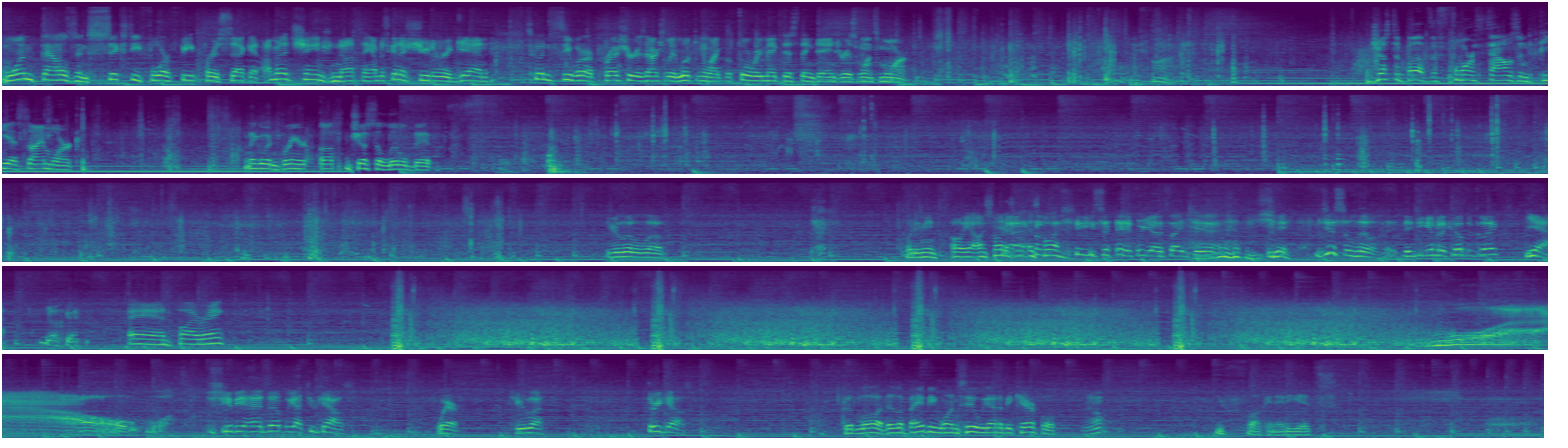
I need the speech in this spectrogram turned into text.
1,064 feet per second. I'm gonna change nothing. I'm just gonna shoot her again. Let's go ahead and see what our pressure is actually looking like before we make this thing dangerous once more. Just above the 4,000 PSI mark. I'm gonna go ahead and bring her up just a little bit. What do you mean? Oh yeah, as far as, as far as, you said we got a sight you shit. Just a little bit. Did you give it a couple clicks? Yeah, Okay. and firing. Wow. Just to give you a heads up, we got two cows. Where? To your left. Three cows. Good lord, there's a baby one too. We got to be careful. Yep. You fucking idiots.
